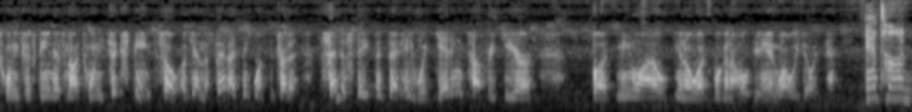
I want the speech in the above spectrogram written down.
2015, if not 2016. So again, the Fed, I think, wants to try to send a statement that, hey, we're getting tougher here, but meanwhile, you know what, we're going to hold your hand while we do it. Anton,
